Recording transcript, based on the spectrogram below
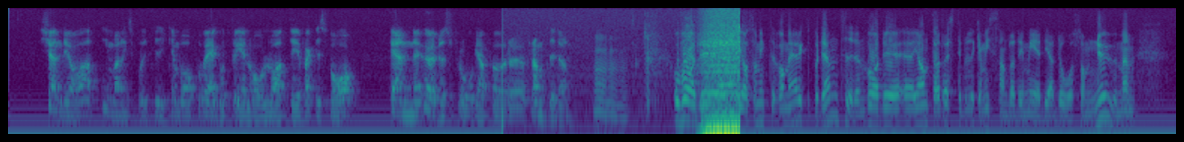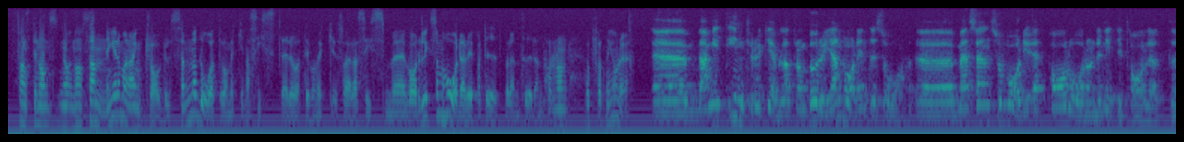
kände jag att invandringspolitiken var på väg åt fel håll och att det faktiskt var en ödesfråga för framtiden. Mm. Och var det, jag som inte var med riktigt på den tiden, var det, eh, jag antar att SD blev lika misshandlade i media då som nu, men fanns det någon, någon sanning i de här anklagelserna då att det var mycket nazister och att det var mycket så här rasism? Var det liksom hårdare i partiet på den tiden? Har du någon uppfattning om det? Uh, nej, mitt intryck är väl att från början var det inte så. Uh, men sen så var det ju ett par år under 90-talet uh,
